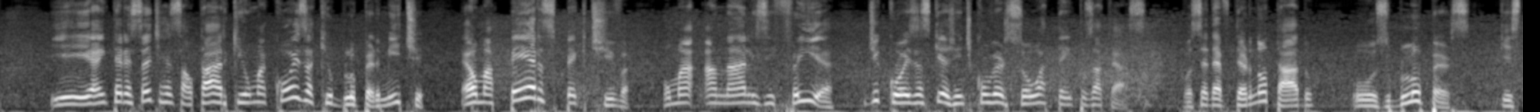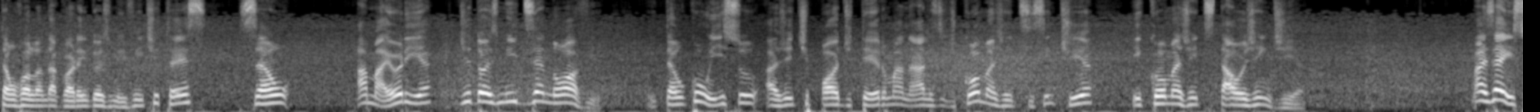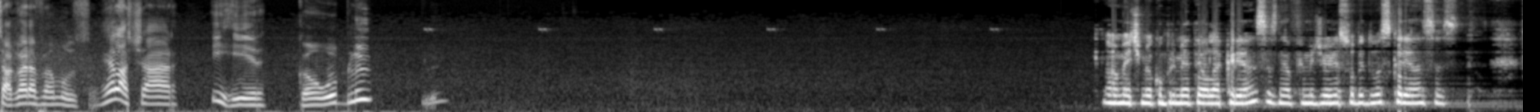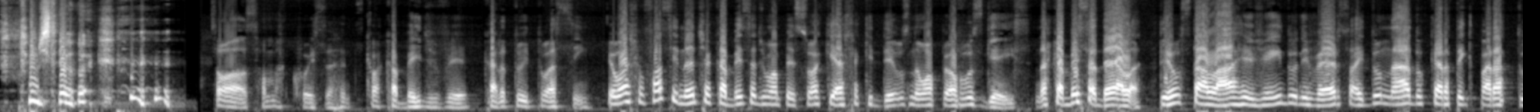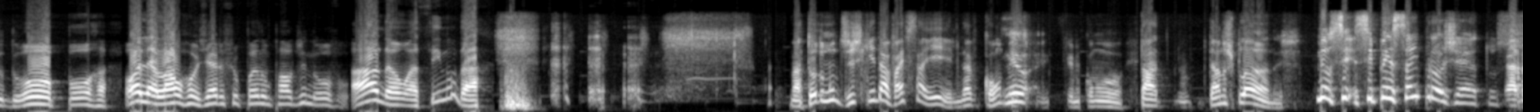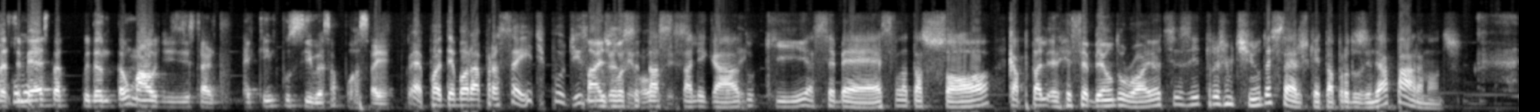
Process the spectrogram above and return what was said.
E é interessante ressaltar que uma coisa que o Blue permite é uma perspectiva, uma análise fria de coisas que a gente conversou há tempos atrás. Você deve ter notado os bloopers que estão rolando agora em 2023 são a maioria de 2019 então, com isso, a gente pode ter uma análise de como a gente se sentia e como a gente está hoje em dia. Mas é isso, agora vamos relaxar e rir com o Blue. Normalmente meu cumprimento é Olá Crianças, né? O filme de hoje é sobre duas crianças. filme de terror. Só, só uma coisa antes que eu acabei de ver. O cara tweetou assim. Eu acho fascinante a cabeça de uma pessoa que acha que Deus não aprova os gays. Na cabeça dela, Deus tá lá regendo o universo, aí do nada o cara tem que parar tudo. Ô, oh, porra, olha lá o Rogério chupando um pau de novo. Ah, não, assim não dá. Mas todo mundo diz que ainda vai sair. Ele ainda conta Meu... filme como. Tá, tá nos planos. Meu, se, se pensar em projetos. Cara, a como... CBS tá cuidando tão mal de Star Trek que é impossível essa porra sair. É, pode demorar pra sair, tipo, disco Mas você tá, tá, ligado que a CBS ela tá só capital... recebendo royalties e transmitindo as séries. Quem tá produzindo é a Paramount.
